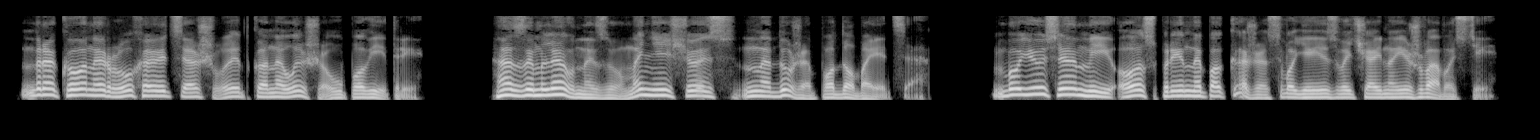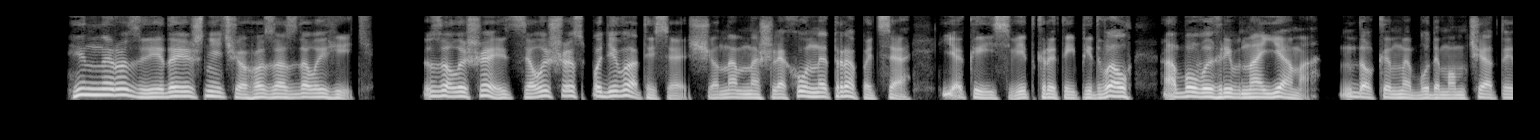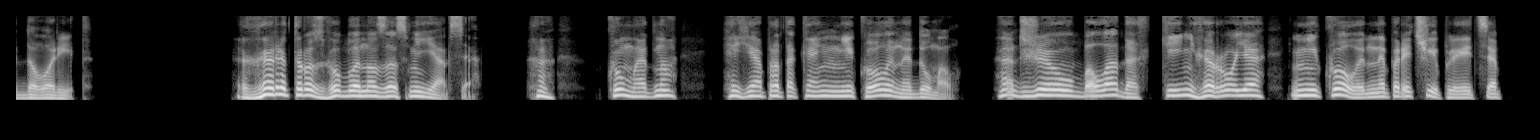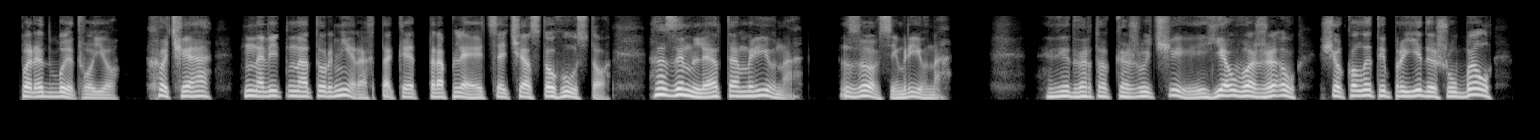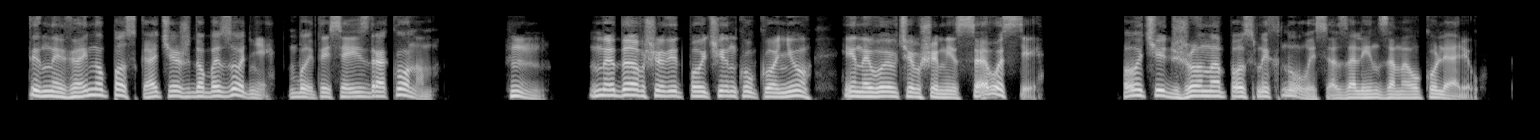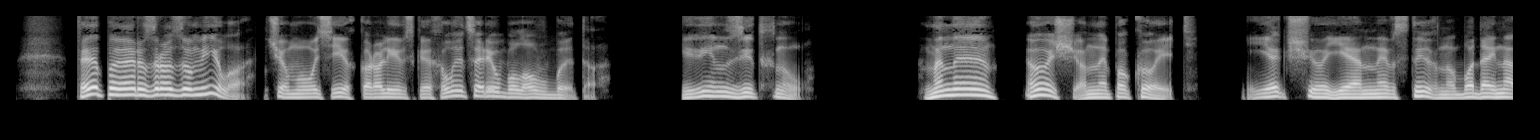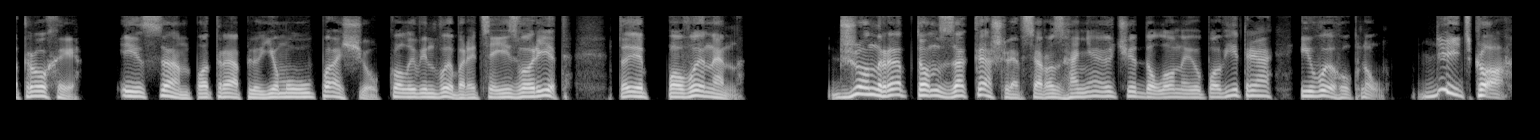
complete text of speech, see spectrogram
Дракони рухаються швидко не лише у повітрі, а земля внизу мені щось не дуже подобається. Боюся, мій оспрі не покаже своєї звичайної жвавості, і не розвідаєш нічого заздалегідь. Залишається лише сподіватися, що нам на шляху не трапиться якийсь відкритий підвал або вигрібна яма доки ми будемо мчати до воріт. Герет розгублено засміявся. Кумедно, я про таке ніколи не думав. Адже у баладах кінь героя ніколи не перечіплюється перед битвою, хоча навіть на турнірах таке трапляється часто густо, а земля там рівна, зовсім рівна. Відверто кажучи, я вважав, що коли ти приїдеш у Бел, ти негайно поскачеш до безодні битися із драконом. Хм, не давши відпочинку коню і не вивчивши місцевості. Очі Джона посміхнулися за лінзами окулярів. Тепер зрозуміло, чому усіх королівських лицарів було вбито. І він зітхнув. Мене ось що непокоїть. Якщо я не встигну бодай на трохи і сам потраплю йому у пащу, коли він вибереться із воріт, ти повинен. Джон раптом закашлявся, розганяючи долонею повітря, і вигукнув Дідько,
